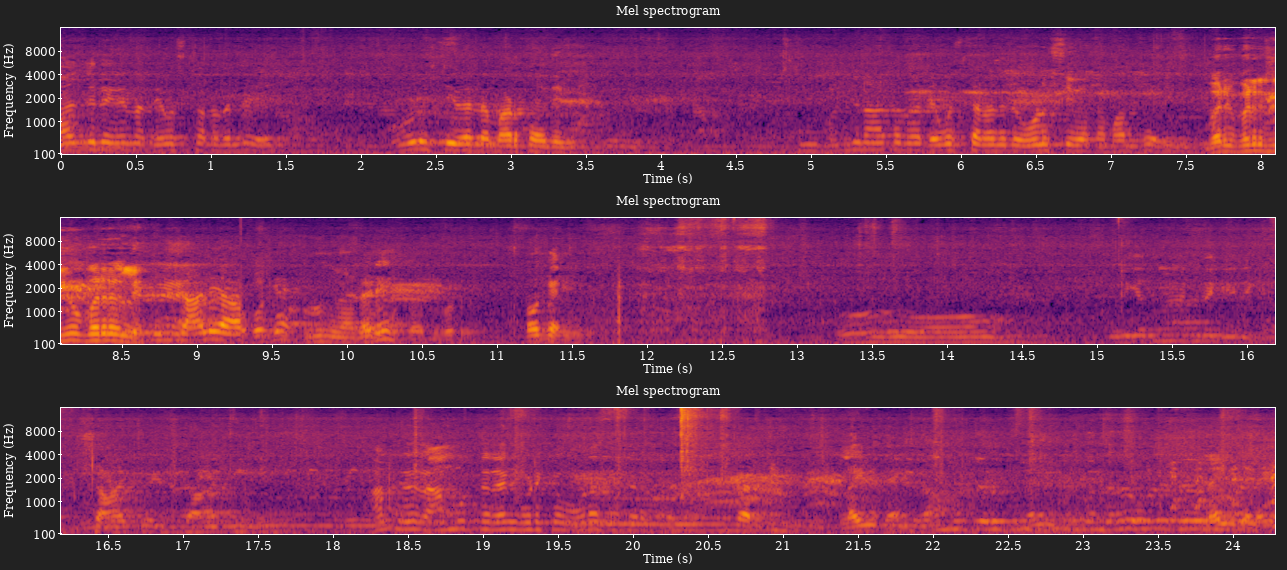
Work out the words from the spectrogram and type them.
ಆಂಜನೇಯನ ದೇವಸ್ಥಾನದಲ್ಲಿ ಒಳ್ಳೆ ಸೇವೆಯನ್ನು ಮಾಡ್ತಾ ಇದ್ದೀವಿ. ಮಂಜುನಾಥನ ದೇವಸ್ಥಾನದಲ್ಲಿ ಉಳಿಸಿ ಅಂತ ಮಾಡ್ತೀವಿ ಬರ್ರಿ ಬರ್ರಿ ನೀವು ಬರ್ರಿ ಅಲ್ಲಿ. ಶಾಲೆ ಓಕೆ? ರೆಡಿ? ಓಕೆ. ಅಂದ್ರೆ ರಾಮಮೂರ್ತಿ ಹೆಂಗ್ ಹೊಡಿಕೆ ಓಡೋದು ಲೈವ್ ಇದೆ. ಲೈವ್ ಇದೆ. ಲೈವ್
